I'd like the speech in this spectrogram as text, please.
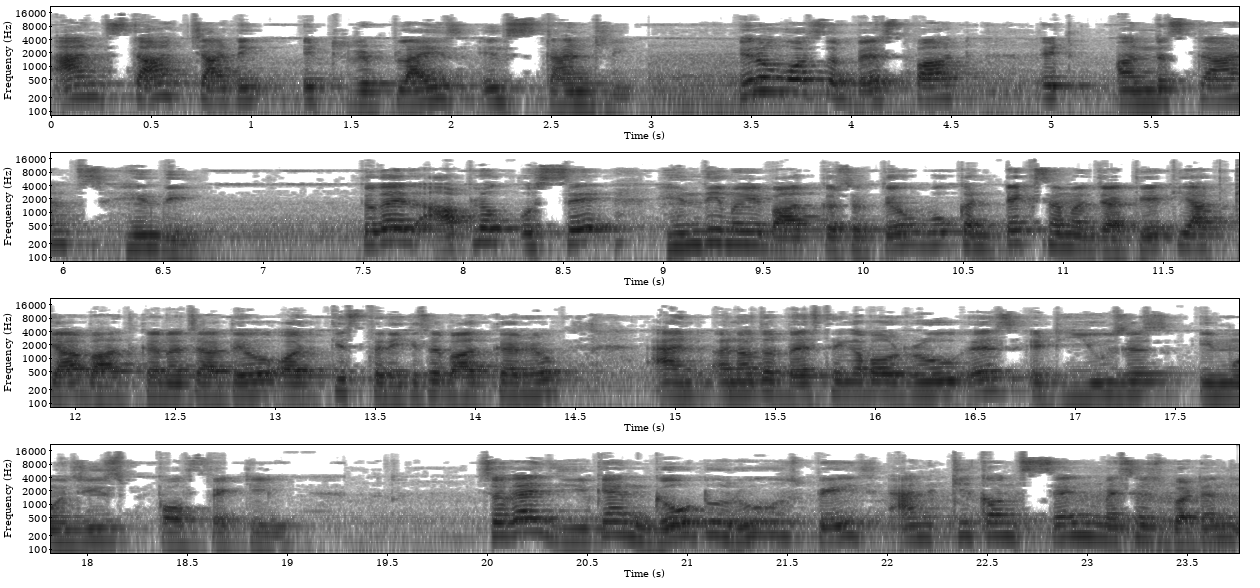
and start chatting. It replies instantly. You know what's the best part? It understands Hindi. तो गैर आप लोग उससे हिंदी में भी बात कर सकते हो। वो कंटेक्ट समझ जाती है कि आप क्या बात करना चाहते हो और किस तरीके से बात कर रहे हो। एंड अनदर बेस्ट थिंग अबाउट रू इज़ इट यूज़ इमोजीज परफेक्टली सो गाइज़ यू कैन गो टू रू पेज एंड क्लिक ऑन सेंड मैसेज बटन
